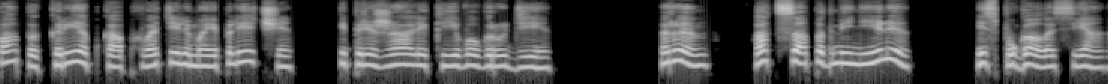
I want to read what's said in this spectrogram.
папы крепко обхватили мои плечи и прижали к его груди. «Рен, отца подменили?» — испугалась я.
